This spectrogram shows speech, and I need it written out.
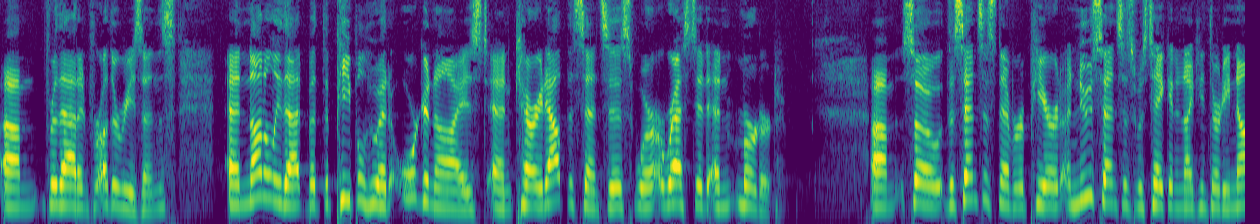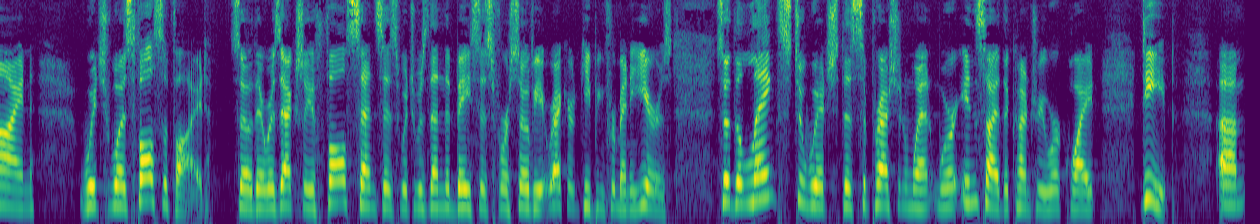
um, for that and for other reasons. And not only that, but the people who had organized and carried out the census were arrested and murdered. Um, so the census never appeared. A new census was taken in 1939, which was falsified. So there was actually a false census, which was then the basis for Soviet record keeping for many years. So the lengths to which the suppression went were inside the country were quite deep. Um,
